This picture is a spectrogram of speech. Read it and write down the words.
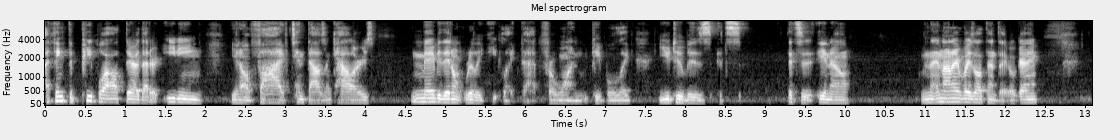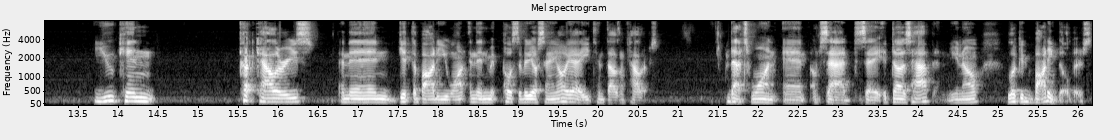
I think the people out there that are eating, you know, five, ten thousand calories, maybe they don't really eat like that. For one, people like YouTube is it's it's you know, not everybody's authentic. Okay, you can cut calories and then get the body you want, and then post a video saying, "Oh yeah, I eat ten thousand calories." That's one and i'm sad to say it does happen you know? Look at bodybuilders.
